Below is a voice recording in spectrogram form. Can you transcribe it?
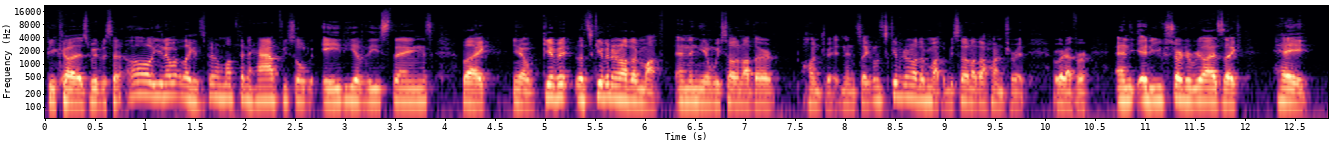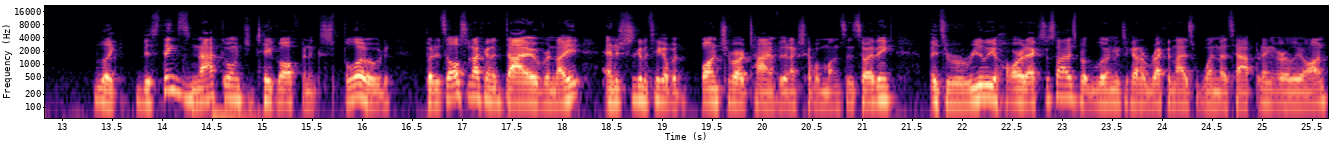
because we would have said, oh, you know what, like it's been a month and a half, we sold 80 of these things, like you know, give it, let's give it another month, and then you know we sell another hundred, and then it's like let's give it another month, we sell another hundred or whatever, and and you start to realize like, hey, like this thing's not going to take off and explode, but it's also not going to die overnight, and it's just going to take up a bunch of our time for the next couple months, and so I think it's really hard exercise, but learning to kind of recognize when that's happening early on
